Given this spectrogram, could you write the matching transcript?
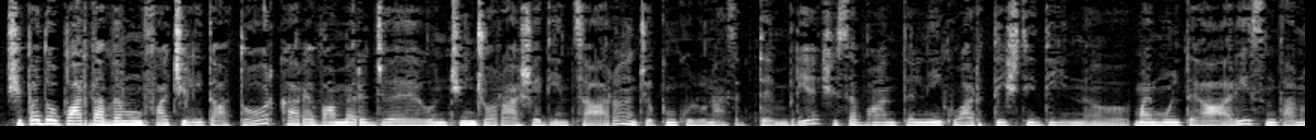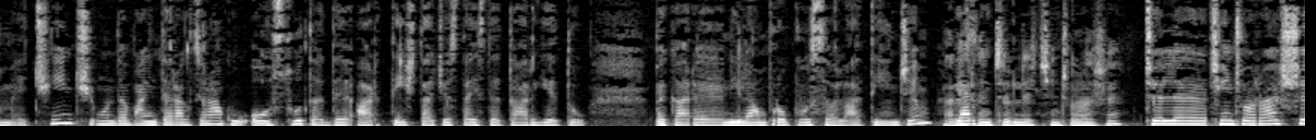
Și pe de o parte avem un facilitator care va merge în cinci orașe din țară, începând cu luna septembrie, și se va întâlni cu artiștii din uh, mai multe arii, sunt anume cinci, unde va interacționa cu 100 de artiști. Acesta este targetul pe care ni l-am propus să-l atingem. Care Iar sunt cele cinci orașe? Cele cinci orașe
